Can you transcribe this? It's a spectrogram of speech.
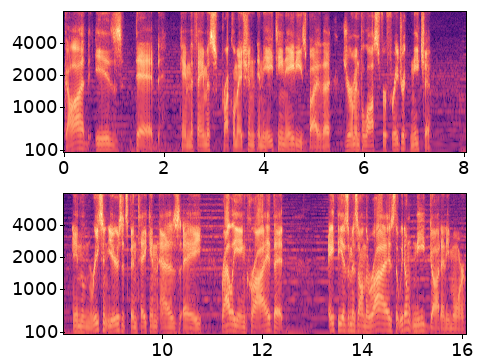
God is dead, came the famous proclamation in the 1880s by the German philosopher Friedrich Nietzsche. In recent years, it's been taken as a rallying cry that atheism is on the rise, that we don't need God anymore.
